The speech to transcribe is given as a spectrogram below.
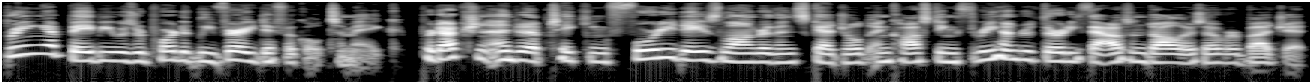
Bringing Up Baby was reportedly very difficult to make. Production ended up taking 40 days longer than scheduled and costing $330,000 over budget.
